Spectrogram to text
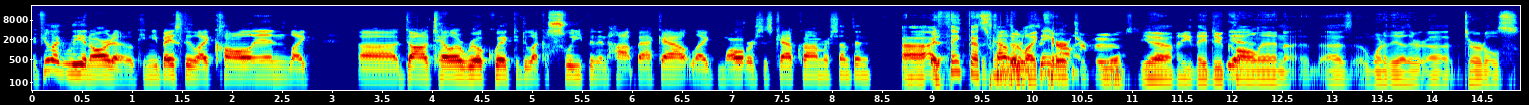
if you're like Leonardo, can you basically like call in like uh Donatello real quick to do like a sweep and then hop back out like Marvel versus Capcom or something? Uh, I think that's it's one of kind of their like I'm character moves. Yeah, they they do Yeah. call in uh, one of the other uh, turtles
